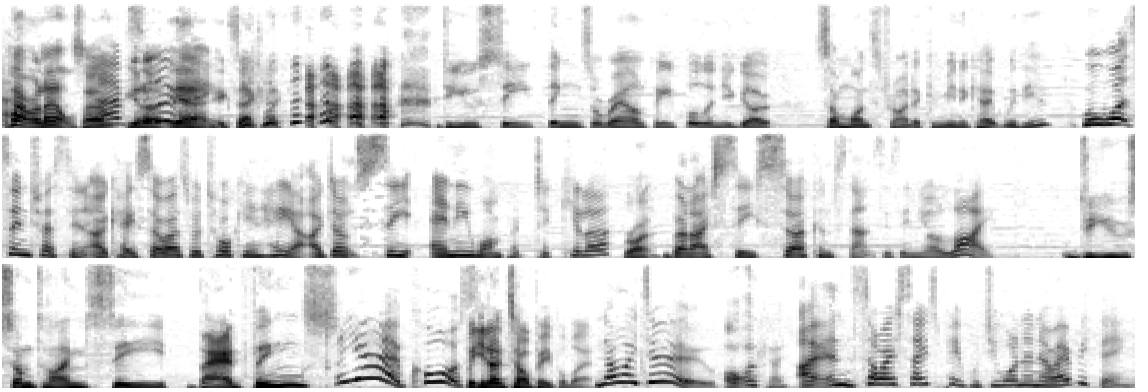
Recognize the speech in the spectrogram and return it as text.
parallels, uh, you know. Yeah, exactly. Do you see things around people and you go, someone's trying to communicate with you? Well, what's interesting, okay, so as we're talking here, I don't see anyone particular, Right. but I see circumstances in your life. Do you sometimes see bad things? Yeah, of course. But you don't tell people that. No, I do. Oh, okay. I, and so I say to people, do you want to know everything?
